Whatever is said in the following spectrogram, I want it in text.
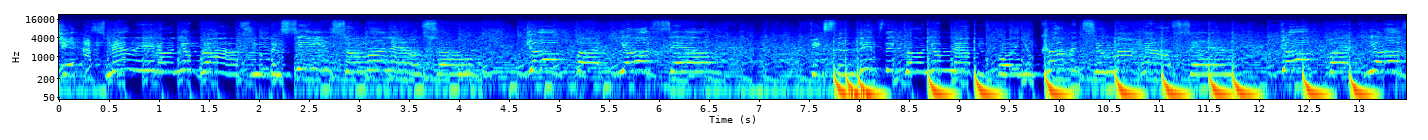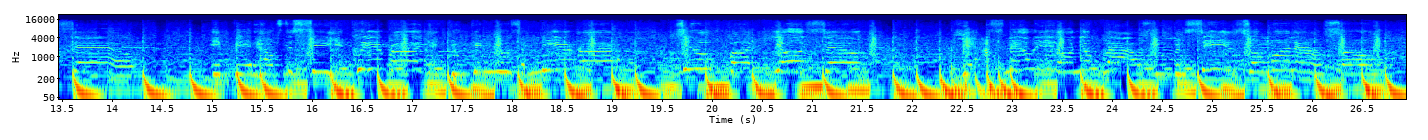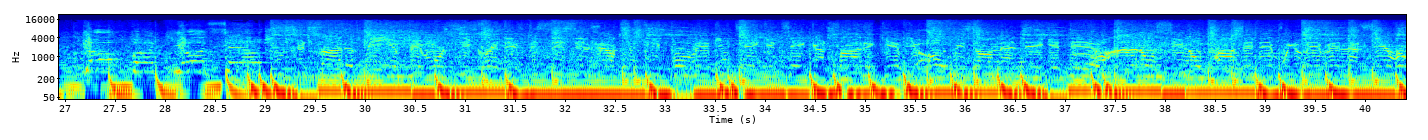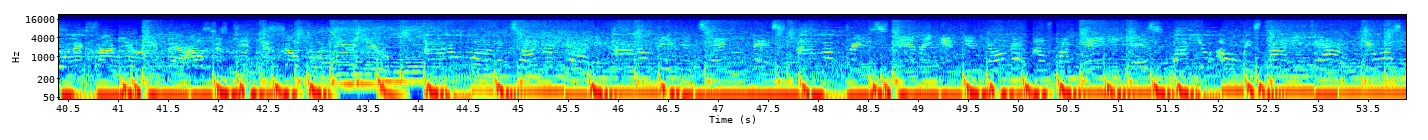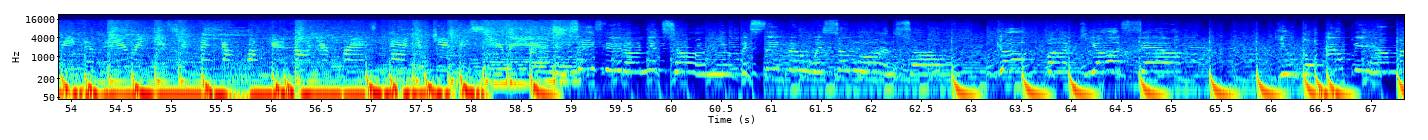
Yeah, I smell it on your brows. You've been seeing someone else, so go fuck yourself. Fix the lipstick on your mouth before you come into my house and go fuck yourself. If it helps to see it clear. So go fuck yourself. You go out behind my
